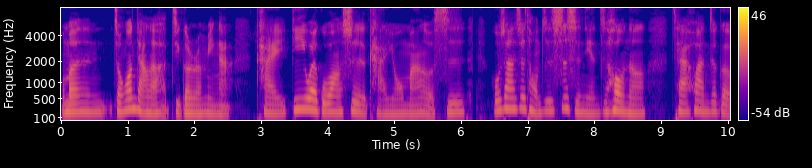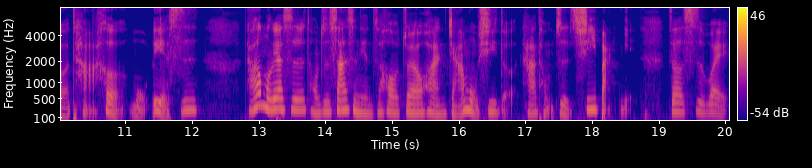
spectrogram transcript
我们总共讲了几个人名啊？凯第一位国王是凯尤马尔斯，胡善是统治四十年之后呢，才换这个塔赫姆列斯。塔赫姆列斯统治三十年之后，最后换贾姆希德，他统治七百年。这四位，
